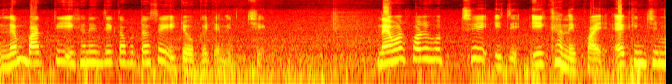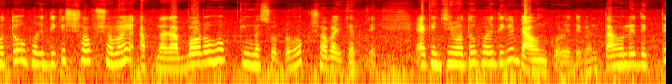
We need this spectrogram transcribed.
নিলাম। বাড়তি এখানে যে কাপড়টা আছে, এটাও কেটে নিচ্ছি। নেওয়ার পরে হচ্ছে এই যে এইখানে পাই এক ইঞ্চির মতো উপরের দিকে সব সময় আপনারা বড় হোক কিংবা ছোট হোক সবার ক্ষেত্রে এক ইঞ্চির মতো উপরের দিকে ডাউন করে দেবেন। তাহলে দেখতে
